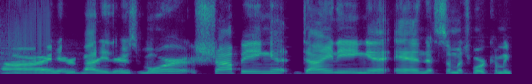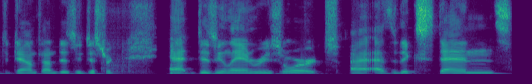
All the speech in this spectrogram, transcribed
All right, everybody. There's more shopping, dining, and so much more coming to downtown Disney District at Disneyland Resort uh, as it extends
